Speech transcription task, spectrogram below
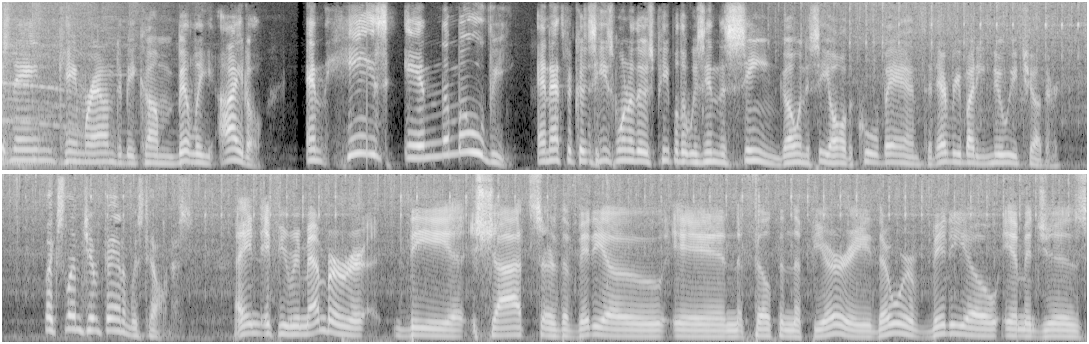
His name came round to become Billy Idol, and he's in the movie. And that's because he's one of those people that was in the scene going to see all the cool bands that everybody knew each other. Like Slim Jim Phantom was telling us. Mean, if you remember the shots or the video in Filth and the Fury, there were video images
